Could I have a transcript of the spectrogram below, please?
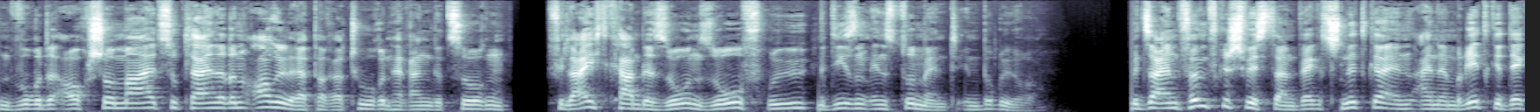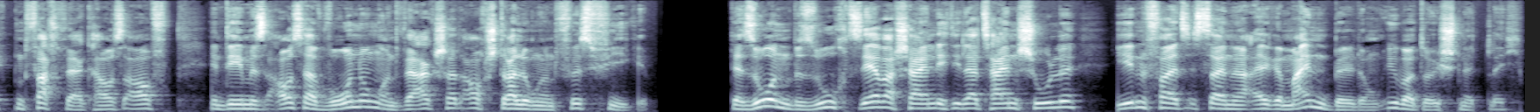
und wurde auch schon mal zu kleineren Orgelreparaturen herangezogen. Vielleicht kam der Sohn so früh mit diesem Instrument in Berührung. Mit seinen fünf Geschwistern wächst Schnittger in einem redgedeckten Fachwerkhaus auf, in dem es außer Wohnung und Werkstatt auch Stallungen fürs Vieh gibt. Der Sohn besucht sehr wahrscheinlich die Lateinschule, jedenfalls ist seine Allgemeinbildung überdurchschnittlich.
